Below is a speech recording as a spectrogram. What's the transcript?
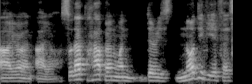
higher and higher. So that happens when there is no DVFS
